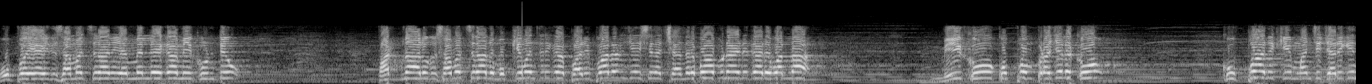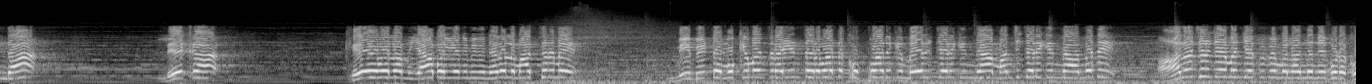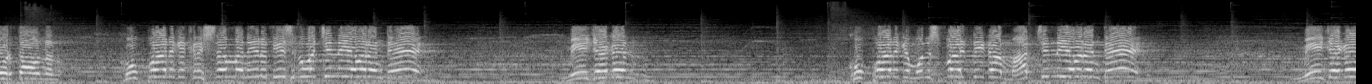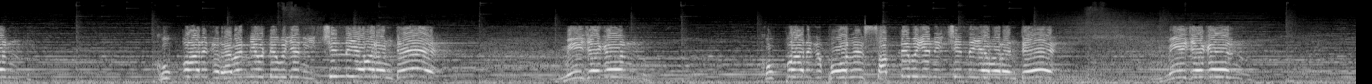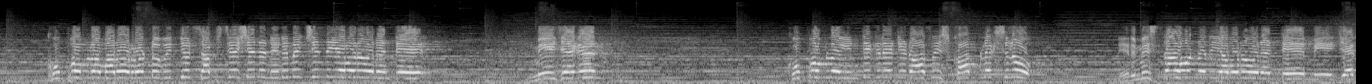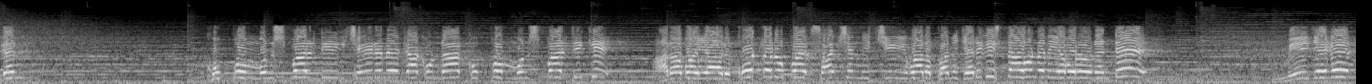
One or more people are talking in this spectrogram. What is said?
ముప్పై ఐదు సంవత్సరాలు ఎమ్మెల్యేగా మీకుంటూ పద్నాలుగు సంవత్సరాలు ముఖ్యమంత్రిగా పరిపాలన చేసిన చంద్రబాబు నాయుడు గారి వల్ల మీకు కుప్పం ప్రజలకు కుప్పానికి మంచి జరిగిందా? లేక కేవలం యాభై ఎనిమిది నెలలు మాత్రమే మీ బిడ్డ ముఖ్యమంత్రి అయిన తర్వాత కుప్పానికి మేలు జరిగిందా మంచి జరిగిందా అన్నది ఆలోచన చేయమని చెప్పి మిమ్మల్ని అందరినీ కూడా కోరుతా ఉన్నాను. కుప్పానికి కృష్ణమ్మ నీరు తీసుకువచ్చింది ఎవరంటే మీ జగన్. కుప్పానికి మున్సిపాలిటీగా మార్చింది ఎవరంటే మీ జగన్. కుప్పానికి రెవెన్యూ డివిజన్ ఇచ్చింది ఎవరంటే మీ జగన్. కుప్పానికి పోలీస్ సబ్ డివిజన్ ఇచ్చింది ఎవరంటే మీ జగన్. కుప్పంలో మరో రెండు విద్యుత్ సబ్ స్టేషన్లు నిర్మించింది ఎవరు మీ జగన్ కుప్పంలో ఇంటిగ్రేటెడ్ ఆఫీస్ కాంప్లెక్స్లు నిర్మిస్తా ఉన్నది ఎవరు అంటే మీ జగన్. కుప్పం మున్సిపాలిటీ చేయడమే కాకుండా కుప్పం మున్సిపాలిటీకి అరవై ఆరు కోట్ల రూపాయలు శాంక్షన్ ఇచ్చి ఇవాళ పని జరిగిస్తా ఉన్నది ఎవరు అంటే మీ జగన్.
